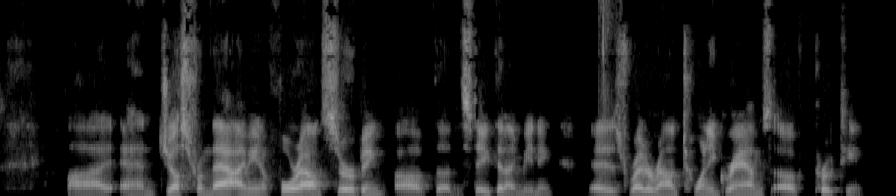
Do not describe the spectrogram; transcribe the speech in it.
Uh, and just from that, I mean, a four ounce serving of the, the steak that I'm eating is right around 20 grams of protein.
